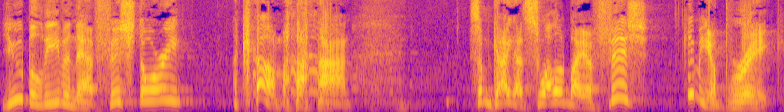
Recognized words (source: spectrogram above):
you believe in that fish story? Come on. Some guy got swallowed by a fish? Give me a break.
